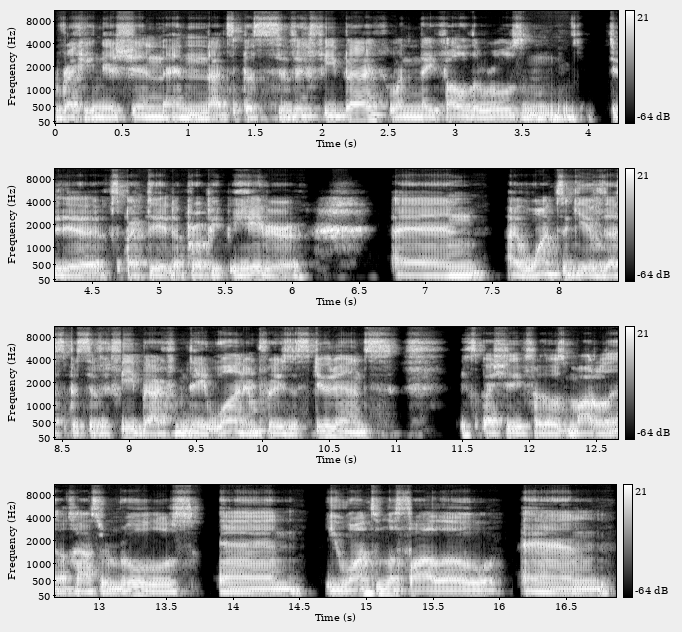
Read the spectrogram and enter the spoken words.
recognition and that specific feedback when they follow the rules and do the expected appropriate behavior. And I want to give that specific feedback from day one and praise the students especially for those modeling the classroom rules. And you want them to follow. And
